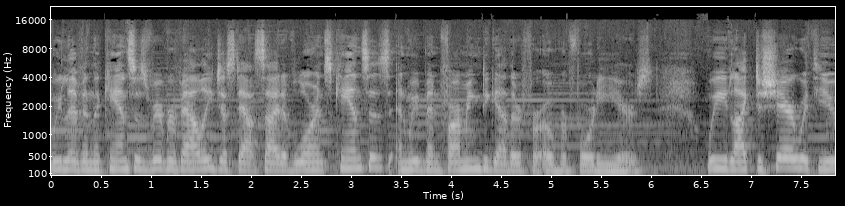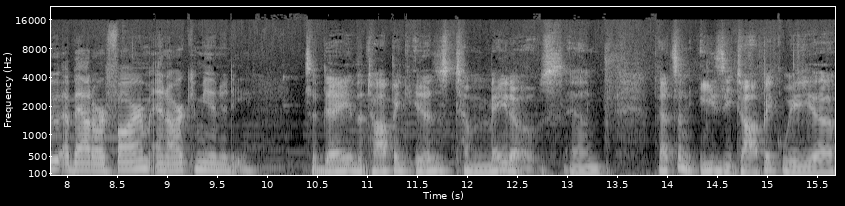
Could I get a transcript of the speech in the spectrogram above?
We live in the Kansas River Valley just outside of Lawrence, Kansas, and we've been farming together for over 40 years. We like to share with you about our farm and our community. Today, the topic is tomatoes, and that's an easy topic. We uh,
